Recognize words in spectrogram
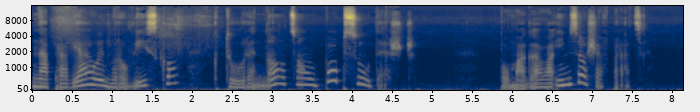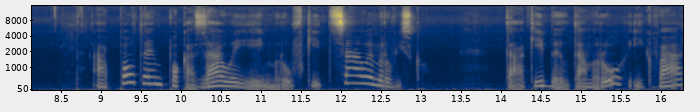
Naprawiały mrowisko, które nocą popsuł deszcz. Pomagała im Zosia w pracy. A potem pokazały jej mrówki całe mrowisko. Taki był tam ruch i gwar,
